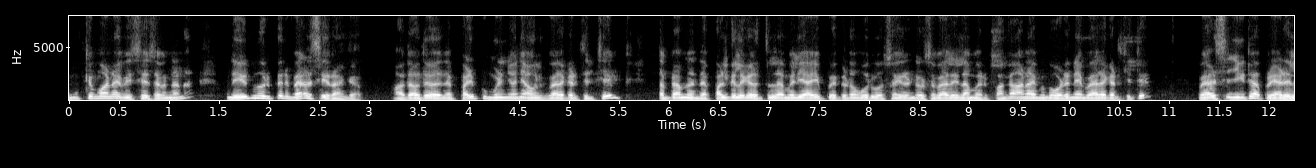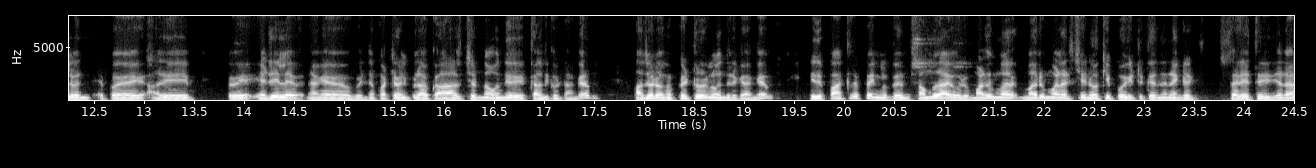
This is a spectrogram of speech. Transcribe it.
முக்கியமான விசேஷம் என்னென்னா இந்த இருநூறு பேர் வேலை செய்கிறாங்க அதாவது அந்த படிப்பு முடிஞ்சோடனே அவங்களுக்கு வேலை கிடச்சிருச்சு. சம்டைம்ஸ் இந்த பல்கலைக்கழகத்தில் வெளியாகி போய்க்கிட்டும் ஒரு வருஷம் இரண்டு வருஷம் வேலை இல்லாமல் இருப்பாங்க. ஆனால் இவங்க உடனே வேலை கிடச்சிட்டு வேலை செஞ்சுக்கிட்டு அப்புறம் இடையில வந்து இப்போ அது இப்போ இடையில நாங்கள் இந்த பட்டமளிப்பில் அழைச்சிருந்தோம் வந்து கலந்துக்கிட்டாங்க அதோட அவங்க பெற்றோர்களும் வந்திருக்காங்க. இது பார்க்குறப்ப எங்களுக்கு சமுதாயம் ஒரு மறு மறுமலர்ச்சியை நோக்கி போயிட்டு இருக்குதுன்னு எங்களுக்கு சரியாக தெரியுது. ஏன்னா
